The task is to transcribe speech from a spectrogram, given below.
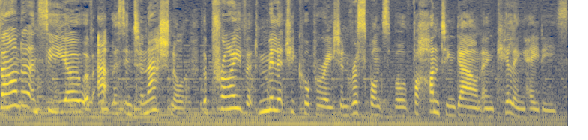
founder and CEO of Atlas International, the private military corporation responsible for hunting down and killing Hades.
